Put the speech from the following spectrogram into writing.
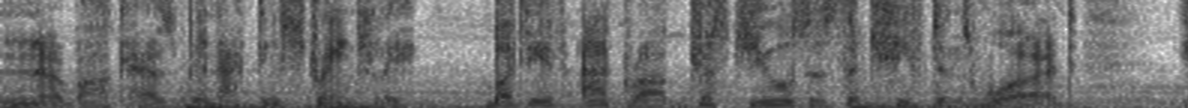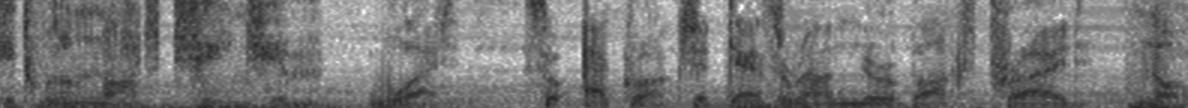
Nurbok has been acting strangely. But if Akrog just uses the chieftain's word, it will not change him. What? So Akrog should dance around Nurbok's pride? No.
